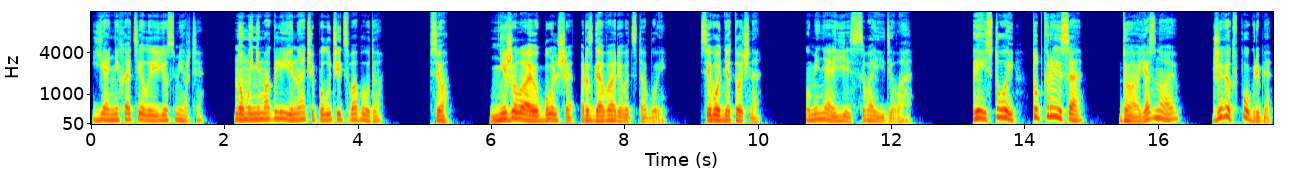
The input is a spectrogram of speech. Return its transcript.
Я не хотела ее смерти, но мы не могли иначе получить свободу. Все, не желаю больше разговаривать с тобой. Сегодня точно. У меня есть свои дела. Эй, стой, тут крыса. Да, я знаю. Живет в погребе.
